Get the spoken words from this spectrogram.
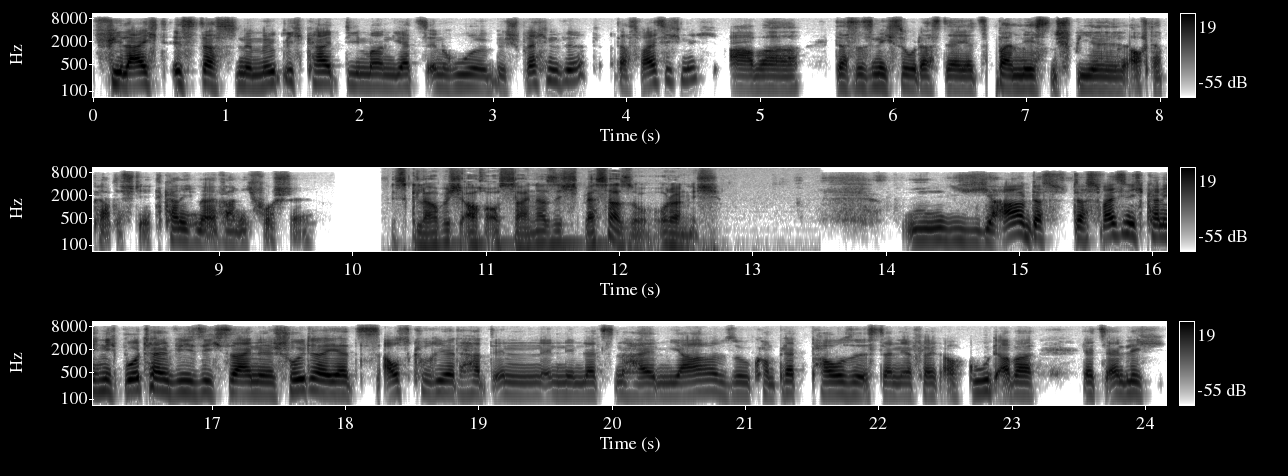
Vielleicht ist das eine Möglichkeit, die man jetzt in Ruhe besprechen wird. Das weiß ich nicht. Aber das ist nicht so, dass der jetzt beim nächsten Spiel auf der Platte steht. Kann ich mir einfach nicht vorstellen. Ist, glaube ich, auch aus seiner Sicht besser so, oder nicht? Ja, das, das weiß ich nicht, kann ich nicht beurteilen, wie sich seine Schulter jetzt auskuriert hat in, in dem letzten halben Jahr. So komplett Pause ist dann ja vielleicht auch gut, aber letztendlich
